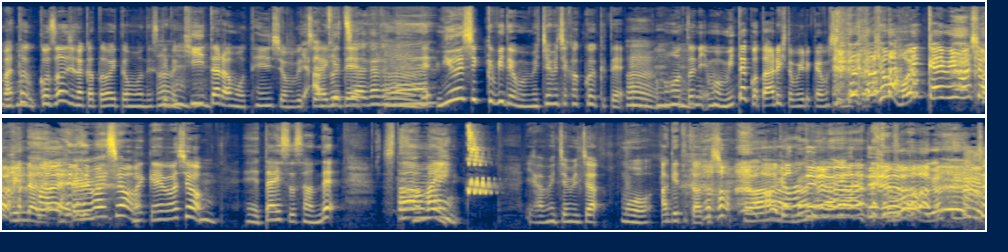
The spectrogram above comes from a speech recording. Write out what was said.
まあ、多分ご存知の方多いと思うんですけど、聞いたらもうテンションぶち上げてね。でミュージックビデオもめちゃめちゃかっこよくて、うんもう本当にもう見たことある人もいるかもしれないから 今日もう一回見ましょうみんなで、やりましょう。もう一回見ましょう、えーダイスさんでスターマインいやめちゃめちゃもう上げてた私。上がってる上がってる。超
